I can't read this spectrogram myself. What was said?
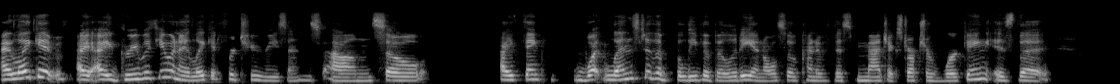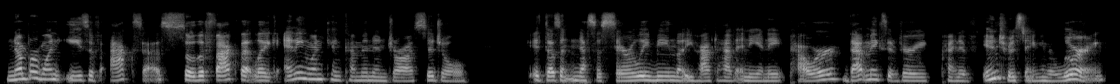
i like it i, I agree with you and i like it for two reasons. Um, so i think what lends to the believability and also kind of this magic structure working is the number one ease of access. So the fact that like anyone can come in and draw a sigil it doesn't necessarily mean that you have to have any innate power. That makes it very kind of interesting and alluring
